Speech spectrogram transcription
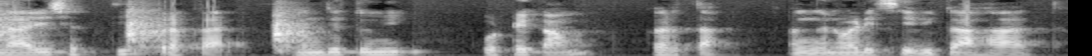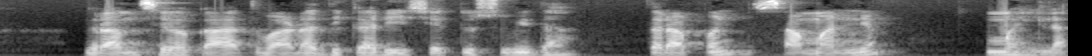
नारी शक्ती प्रकार म्हणजे तुम्ही कुठे काम करता? अंगणवाडी सेविका आहात ग्रामसेवक आहात वार्ड अधिकारी सेतू सुविधा तर आपण सामान्य महिला.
